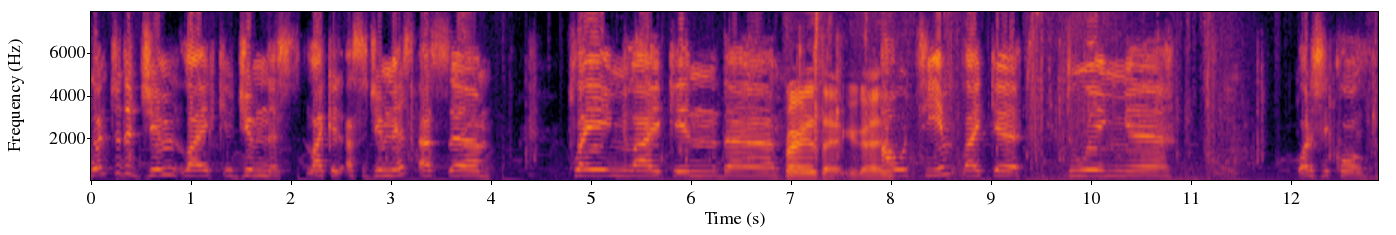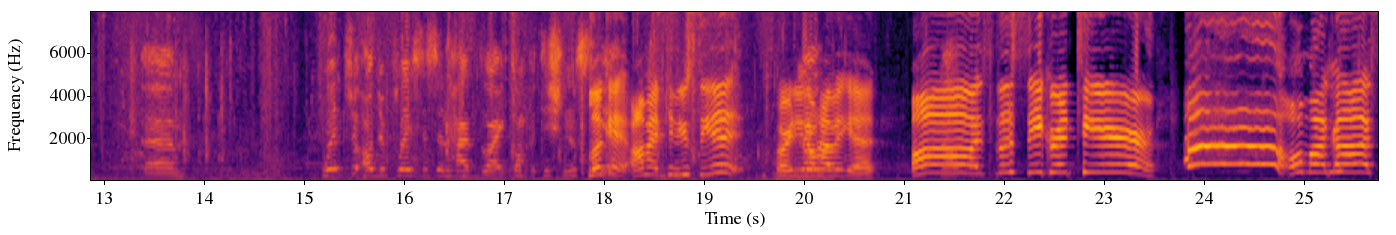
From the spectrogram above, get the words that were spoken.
went to the gym like a gymnast, like a, as a gymnast, as um, playing like in the Where is it, you guys? our team, like uh, doing uh, what is it called? Um, went to other places and had like competitions. Look yeah. it, Ahmed. Can you see it? Or do you No. don't have it yet? Oh, it's the secret tier. Ah! Oh my gosh,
